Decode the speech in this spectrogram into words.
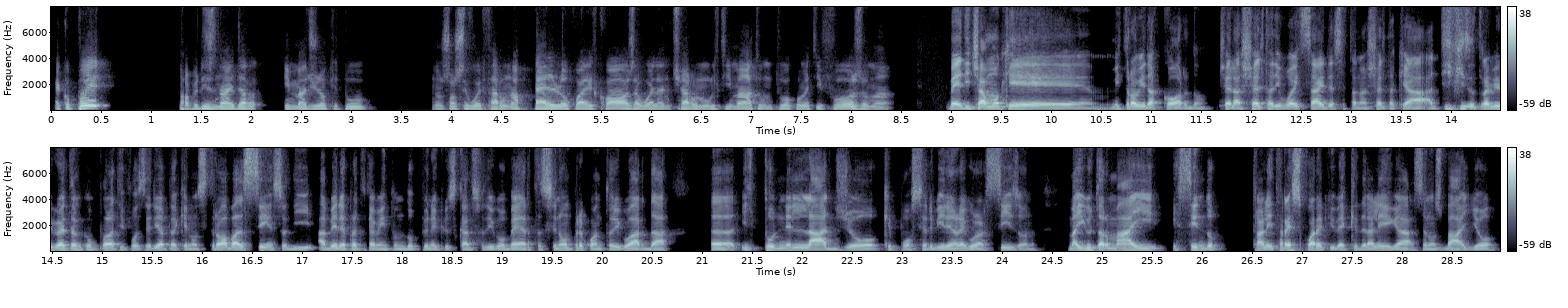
Ecco, poi proprio di Snyder immagino che tu, non so se vuoi fare un appello o qualcosa, vuoi lanciare un ultimatum tuo come tifoso, ma... Beh, diciamo che mi trovi d'accordo. Cioè, la scelta di Whiteside è stata una scelta che ha diviso, tra virgolette, anche un po' la tifoseria perché non si trovava il senso di avere praticamente un doppione più scarso di Gobert, se non per quanto riguarda eh, il tonnellaggio che può servire in regular season ma Utah ormai, essendo tra le tre squadre più vecchie della Lega, se non sbaglio,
